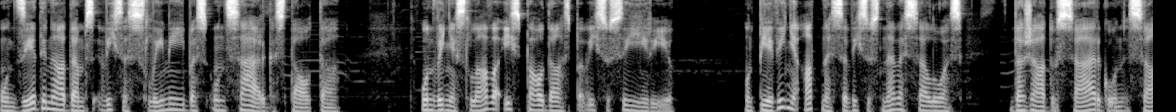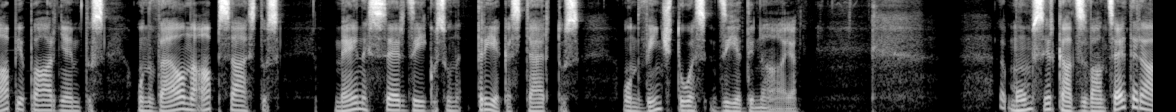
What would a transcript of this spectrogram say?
un dziedinādams visas slimības un sērgas tautā, un viņa slava izpaudās pa visu Sīriju, un pie viņa atnesa visus neveselos, dažādus sērgu un sāpju pārņemtus un vēlna apsēstus, mēnessērdzīgus un triekas ķertus, un viņš tos dziedināja. Mums ir kāds zvans ēterā,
